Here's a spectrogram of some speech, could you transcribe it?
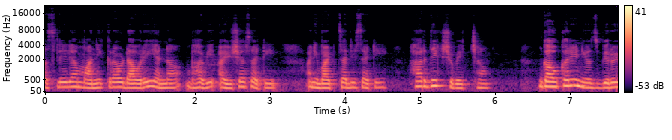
असलेल्या माणिकराव डावरे यांना भावी आयुष्यासाठी आणि वाटचालीसाठी हार्दिक शुभेच्छा. Gavkari news bureau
